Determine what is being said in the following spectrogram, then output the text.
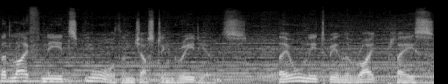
but life needs more than just ingredients. They all need to be in the right place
